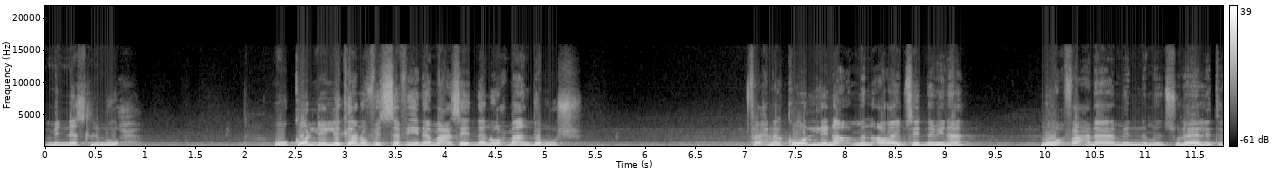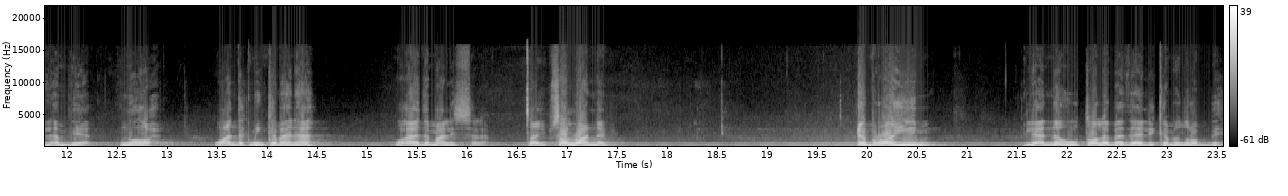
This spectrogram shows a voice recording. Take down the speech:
من نسل نوح. وكل اللي كانوا في السفينة مع سيدنا نوح ما أنجبوش. فإحنا كلنا من قرايب سيدنا مين ها؟ نوح. فإحنا من من سلالة الأنبياء. نوح وعندك مين كمان ها؟ وآدم عليه السلام. طيب صلوا على النبي. إبراهيم لأنه طلب ذلك من ربه.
